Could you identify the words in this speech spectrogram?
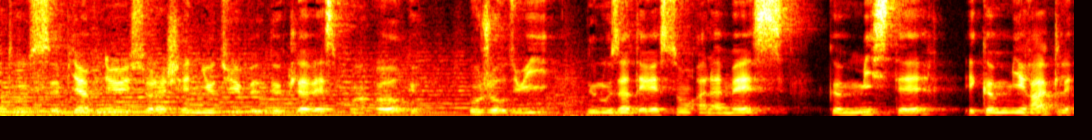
à tous, bienvenue sur la chaîne YouTube de claves.org. Aujourd'hui, nous nous intéressons à la messe comme mystère et comme miracle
